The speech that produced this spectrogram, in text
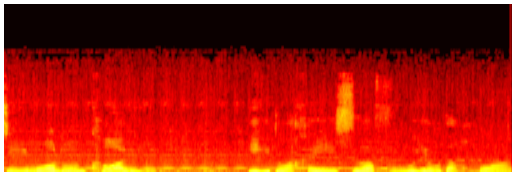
寂寞轮廓里，一朵黑色浮游的花，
